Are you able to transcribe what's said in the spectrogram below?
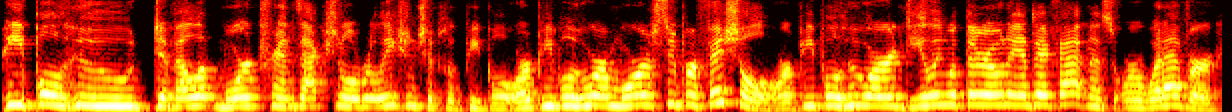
people who develop more transactional relationships with people or people who are more superficial or people who are dealing with their own anti-fatness or whatever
